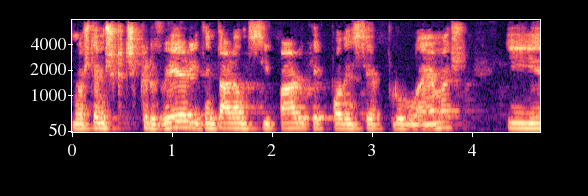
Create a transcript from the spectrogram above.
Nós temos que descrever e tentar antecipar o que é que podem ser problemas e,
